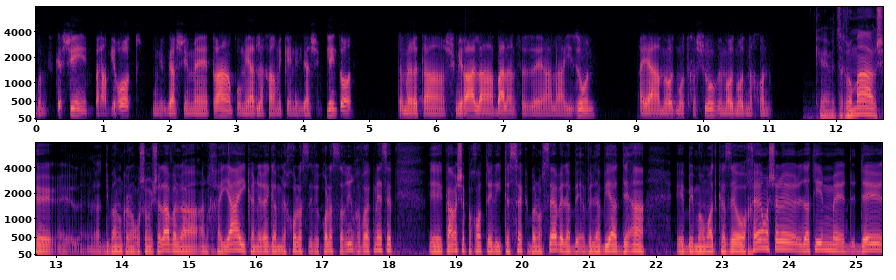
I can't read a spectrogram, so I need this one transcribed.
במפגשים, באמירות, הוא נפגש עם אה, טראמפ, ומיד לאחר מכן נפגש עם קלינטון. זאת אומרת, השמירה על הבלנס הזה, על האיזון, היה מאוד מאוד חשוב ומאוד מאוד נכון. כן, וצריך לומר שדיברנו כאן על ראש הממשלה, אבל ההנחיה היא כנראה גם לכל, לכל השרים, חברי הכנסת, אה, כמה שפחות אה, להתעסק בנושא ולהביע, דעה אה, במועמד כזה או אחר, מה שלדעתי הם די,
